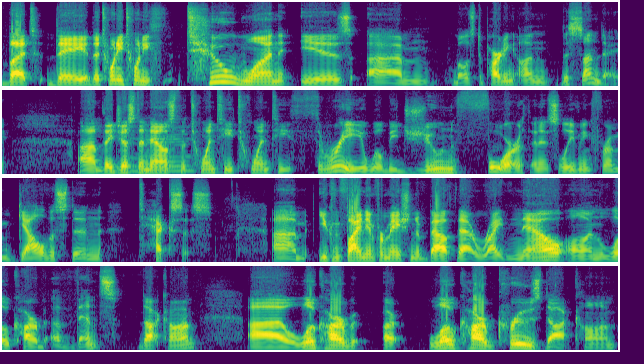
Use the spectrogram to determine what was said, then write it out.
but they the 2022 one is um, well, it's departing on this Sunday. Um, they just announced the 2023 will be June 4th, and it's leaving from Galveston, Texas. Um, you can find information about that right now on lowcarbevents.com, uh, low carb or lowcarbcruise.com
